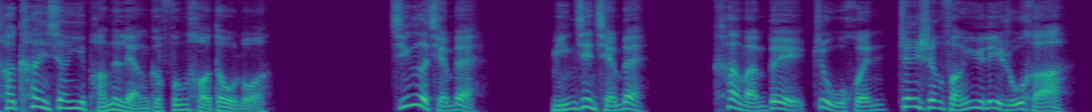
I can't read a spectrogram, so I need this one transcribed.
他看向一旁的两个封号斗罗，金鳄前辈、明剑前辈，看晚辈这武魂真身防御力如何啊？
